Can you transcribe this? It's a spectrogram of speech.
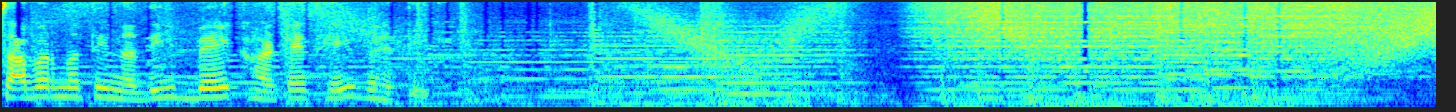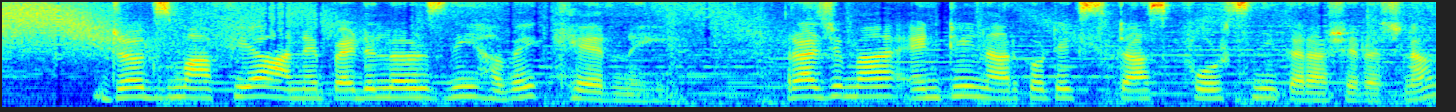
સાબરમતી નદી બે ખાંટે થઈ વહેતી. ડ્રગ્સ માફિયા અને પેડલર્સની હવે ખેર નહીં. રાજ્યમાં એન્ટી નાર્કોટિક્સ ટાસ્ક ફોર્સની કરાશે રચના.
